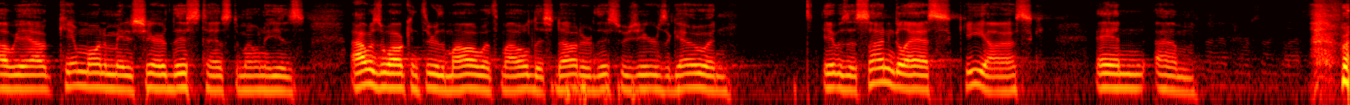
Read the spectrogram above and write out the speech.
Oh yeah, Kim wanted me to share this testimony. Is I was walking through the mall with my oldest daughter. This was years ago, and it was a sunglass kiosk, and um, I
